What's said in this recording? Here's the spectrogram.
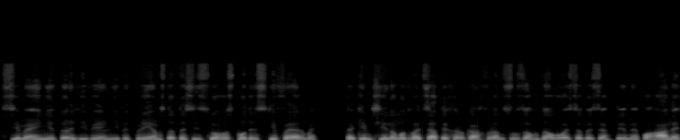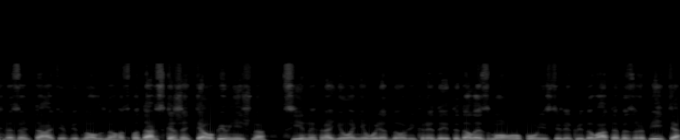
сімейні торгівельні підприємства та сільськогосподарські ферми. Таким чином, у 20-х роках французам вдалося досягти непоганих результатів, відновлено господарське життя у північно-східних районів, урядові кредити дали змогу повністю ліквідувати безробіття,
